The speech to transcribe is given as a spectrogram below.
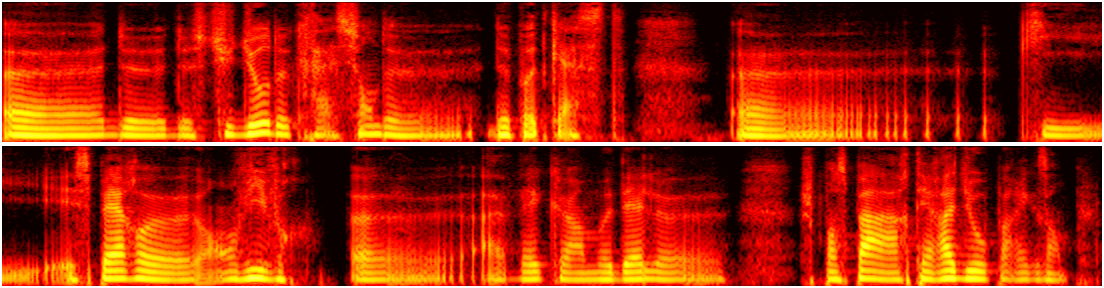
de, de, studios de création de, de podcasts qui espèrent en vivre euh, avec un modèle, euh, je pense pas à Arte Radio par exemple,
